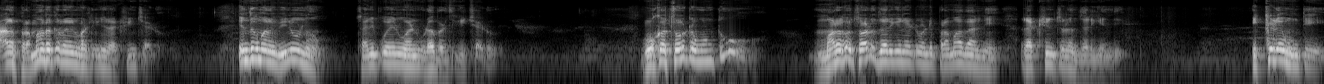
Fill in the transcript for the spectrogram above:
చాలా ప్రమాదకరమైన వాటిని రక్షించాడు. ఎందుకు మనం విని ఉన్నాం? చనిపోయిన వాడిని కూడా బ్రతికిచ్చాడు ఒక చోట ఉంటూ మరొక చోట జరిగినటువంటి ప్రమాదాన్ని రక్షించడం జరిగింది. ఇక్కడే ఉంటే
